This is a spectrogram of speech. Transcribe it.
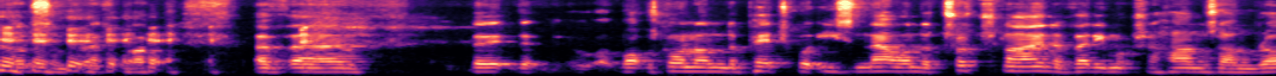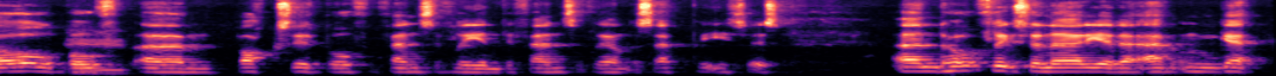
you've got some press box of um, the, the, what was going on, on the pitch, but he's now on the touchline, a very much a hands-on role, both um, boxes, both offensively and defensively on the set pieces, and hopefully it's an area that Everton can get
